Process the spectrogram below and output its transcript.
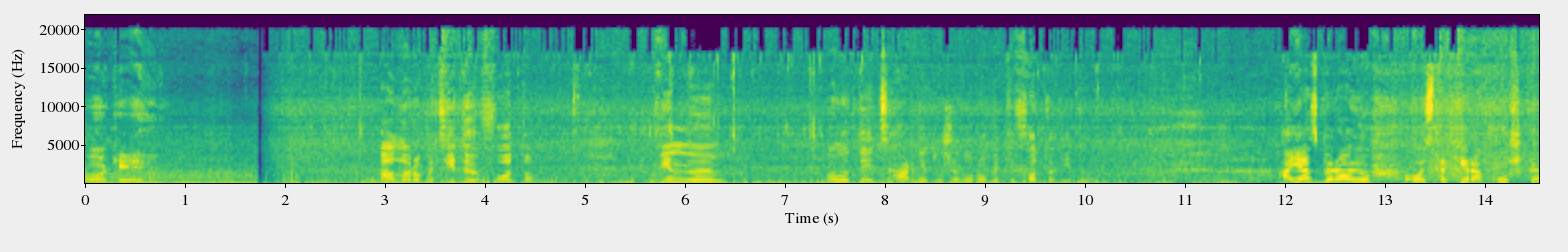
Окей. Павло робить відео, фото. Він е, молодець, гарні дуже робить і фото, відео. А я збираю ось такі ракушки.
